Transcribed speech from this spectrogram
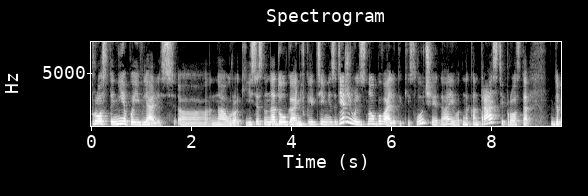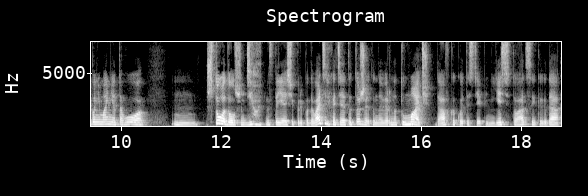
просто не появлялись э, на уроке. Естественно, надолго они в коллективе не задерживались, но бывали такие случаи, да, и вот на контрасте просто для понимания того, что должен делать настоящий преподаватель, хотя это тоже, это, наверное, too much, да, в какой-то степени. Есть ситуации, когда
